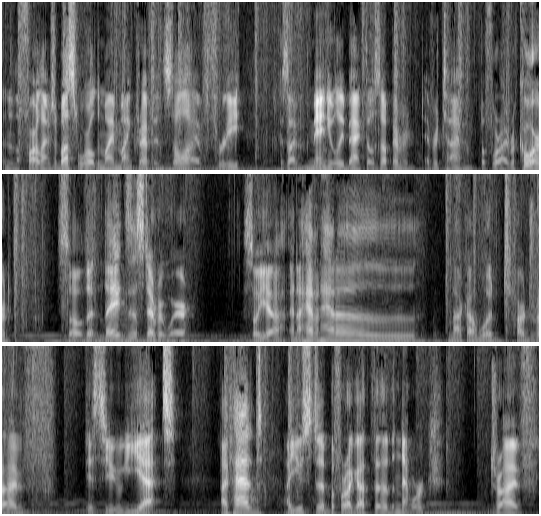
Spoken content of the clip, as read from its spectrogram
and in the Farlands or Bust world, in my Minecraft install, I have three because I manually back those up every every time before I record. So th- they exist everywhere. So yeah, and I haven't had a knock on wood hard drive issue yet. I've had I used to before I got the the network drive.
